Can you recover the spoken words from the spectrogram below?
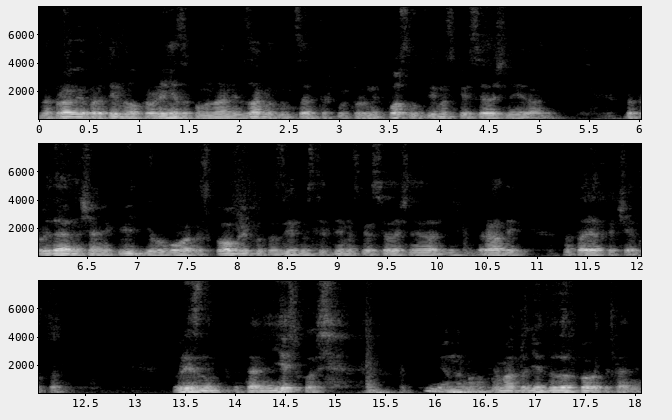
на праві оперативного управління за комунальним закладом Центр культурних послуг Димської селищної ради. Доповідає начальник відділу бухгалтерського обліку та звітності Димської селищної ради, Наталія Ткаченко. В різному питанні є когось? Ні, нема. Нема тоді додаткове питання.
